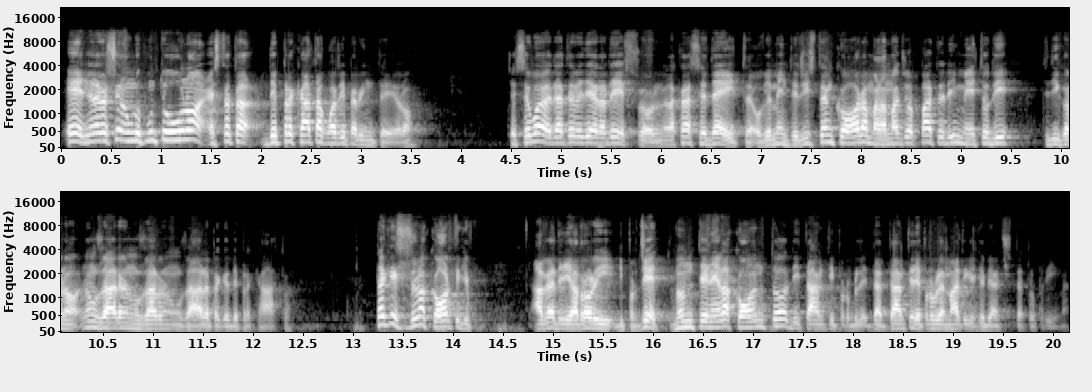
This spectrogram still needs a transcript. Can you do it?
e nella versione 1.1 è stata deprecata quasi per intero. Cioè se voi andate a vedere adesso, nella classe date ovviamente esiste ancora, ma la maggior parte dei metodi ti dicono non usare, non usare, non usare perché è deprecato perché si sono accorti che aveva degli errori di progetto, non teneva conto di tante delle problematiche che abbiamo citato prima.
